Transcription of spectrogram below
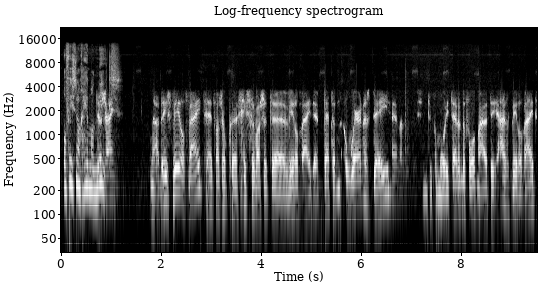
Of is nog helemaal Er niks? zijn- Nou, er is wereldwijd, het was ook, eh, gisteren was het eh, wereldwijde Betten Awareness Day. Hè, dat is natuurlijk een mooie term ervoor, maar het, eigenlijk wereldwijd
